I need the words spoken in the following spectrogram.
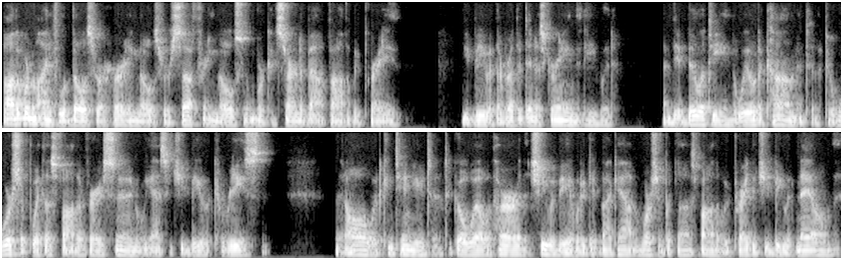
Father, we're mindful of those who are hurting, those who are suffering, those whom we're concerned about. Father, we pray you'd be with our brother Dennis Green, that he would have the ability and the will to come and to, to worship with us, Father, very soon. We ask that you'd be with Carice, that all would continue to, to go well with her, that she would be able to get back out and worship with us. Father, we pray that you'd be with Nell, that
